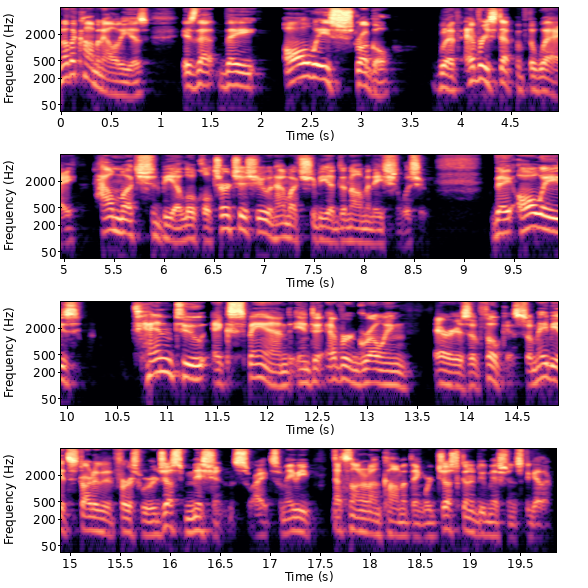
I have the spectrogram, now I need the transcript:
Another commonality is is that they always struggle with every step of the way how much should be a local church issue and how much should be a denominational issue. They always tend to expand into ever growing areas of focus. So maybe it started at first, we were just missions, right? So maybe that's not an uncommon thing. We're just going to do missions together.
